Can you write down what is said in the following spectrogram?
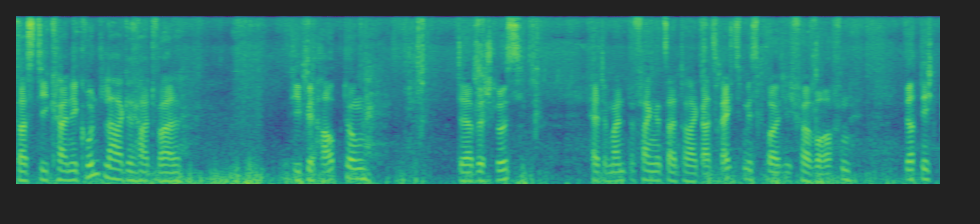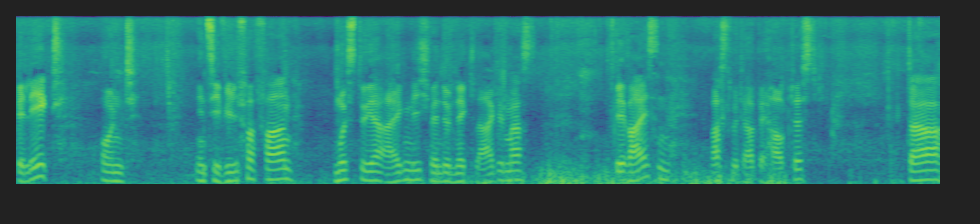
dass die keine Grundlage hat, weil die Behauptung, der Beschluss hätte mein Befangenheitsantrag als rechtsmissbräuchlich verworfen, wird nicht belegt. Und in Zivilverfahren musst du ja eigentlich, wenn du eine Klage machst, beweisen, was du da behauptest. Da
